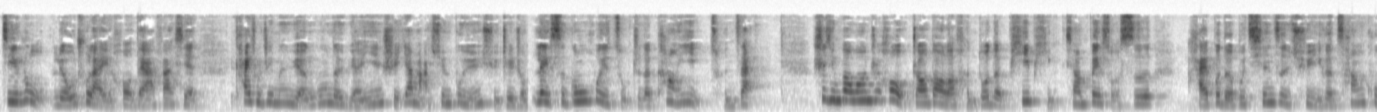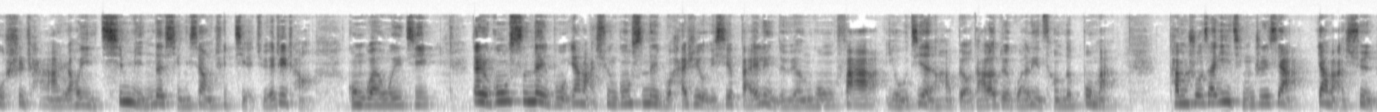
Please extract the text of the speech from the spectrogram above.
记录流出来以后，大家发现开除这名员工的原因是亚马逊不允许这种类似工会组织的抗议存在。事情曝光之后，遭到了很多的批评，像贝索斯。还不得不亲自去一个仓库视察，然后以亲民的形象去解决这场公关危机。但是公司内部，亚马逊公司内部还是有一些白领的员工发邮件哈，表达了对管理层的不满。他们说，在疫情之下，亚马逊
